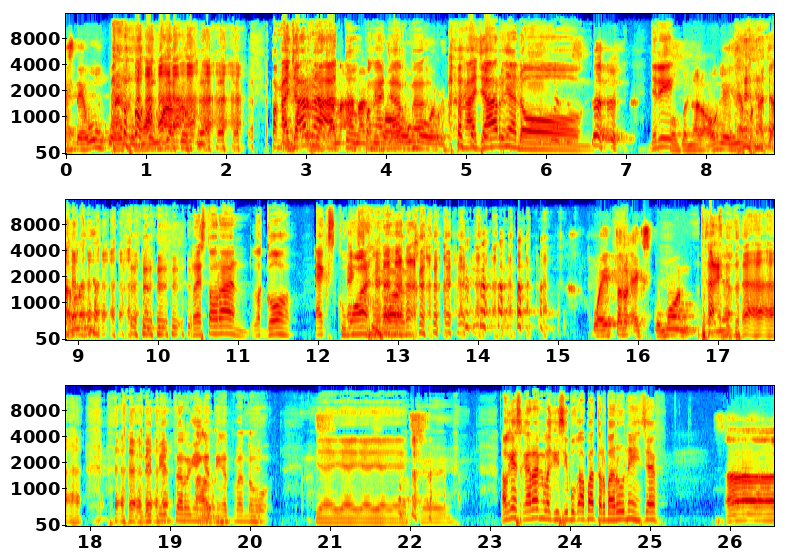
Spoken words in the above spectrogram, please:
SD wungkul Mempekerjakan atuh, anak di bawah pengajarna. umur. pengajarnya dong. Jadi Oh benar oke nya pengajarnya. restoran Legoh X Kumon. Kumon. Waiter ex kumon. Jadi pinter nginget-nginget menu. ya ya ya ya ya. Oke. Oke, sekarang lagi sibuk apa terbaru nih, Chef? Eh,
